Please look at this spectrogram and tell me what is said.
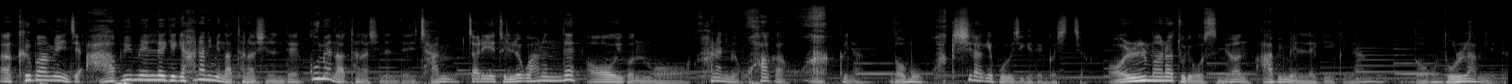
아, 그 밤에 이제 아비멜렉에게 하나님이 나타나시는데 꿈에 나타나시는데 잠자리에 들려고 하는데 어 이건 뭐 하나님의 화가 확 그냥 너무 확실하게 보여지게 된 것이죠. 얼마나 두려웠으면 아비멜렉이 그냥 너무 놀랍니다.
